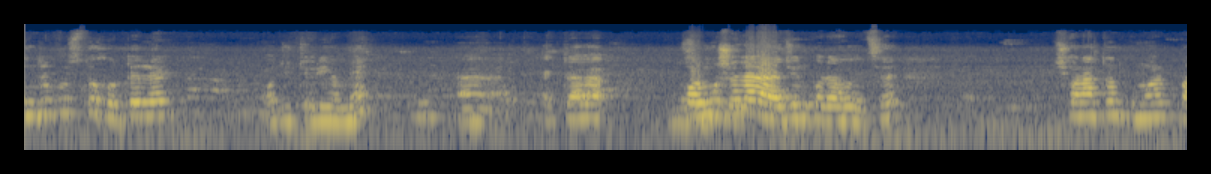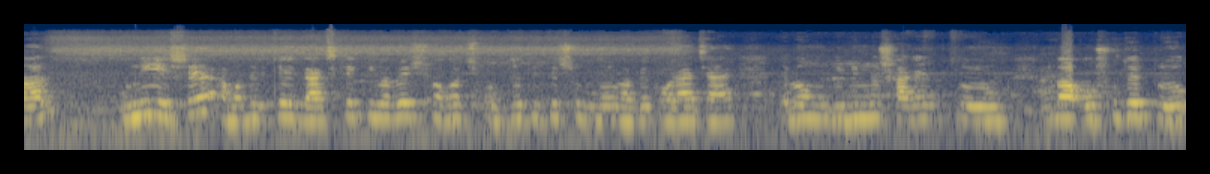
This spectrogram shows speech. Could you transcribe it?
ইন্দ্রপ্রস্থ হোটেলের অডিটোরিয়ামে একটা কর্মশালার আয়োজন করা হয়েছে। সনাতন কুমার পাল, উনি এসে আমাদেরকে গাছকে কীভাবে সহজ পদ্ধতিতে সুন্দরভাবে করা যায় এবং বিভিন্ন সারের প্রয়োগ বা ওষুধের প্রয়োগ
